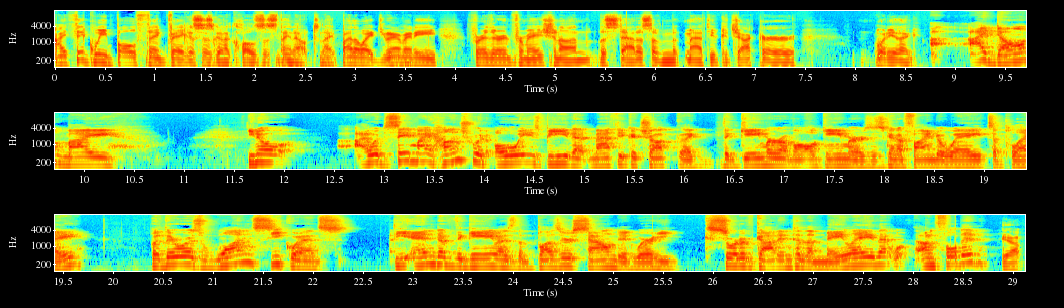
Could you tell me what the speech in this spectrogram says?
I think we both think Vegas is going to close this thing out tonight. By the way, do you have any further information on the status of M- Matthew Tkachuk, or what do you think? I don't. My, you know, I would say my hunch would always be that Matthew Tkachuk, like the gamer of all gamers, is going to find a way to play. But there was one sequence at the end of the game as the buzzer sounded where he sort of got into the melee that w- unfolded, Yep.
